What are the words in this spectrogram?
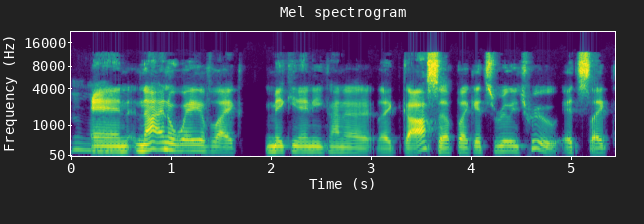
mm-hmm. and not in a way of like making any kind of like gossip like it's really true it's like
